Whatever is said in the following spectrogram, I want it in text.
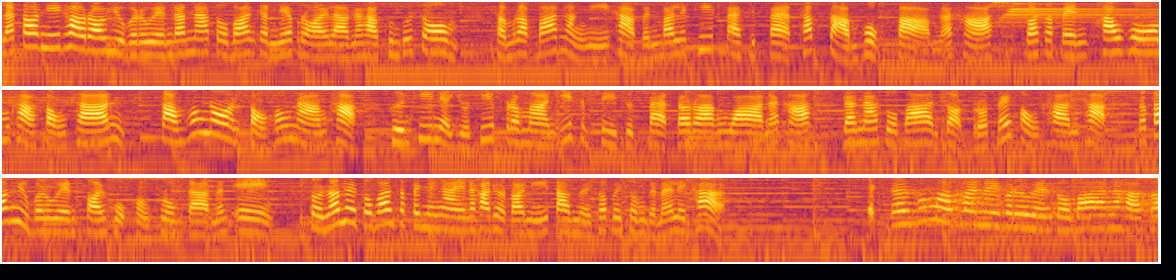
และตอนนี้ค่ะเราอยู่บริเวณด้านหน้าตัวบ้านกันเรียบร้อยแล้วนะคะ คุณผู้ชม สำหรับบ้านหลังนี้ค่ะ เป็นบ้านเลขที่ 88 ทับ 363 นะคะ ก็จะเป็นทาวน์โฮมค่ะ 2 ชั้น 3 ห้องนอน 2 ห้องน้ำค่ะ พื้นที่เนี่ยอยู่ที่ประมาณ 24.8 ตารางวานะคะ ด้านหน้าตัวบ้านจอดรถได้ 2 คันค่ะ จะตั้งอยู่บริเวณซอย 6 ของโครงการนั่นเอง ส่วนด้านในตัวบ้านจะเป็นยังไงนะคะ เดี๋ยวตอนนี้ตามเนยเข้าไปชมกันได้เลยค่ะ เดินเข้ามาภายในบริเวณตัวบ้านนะคะ ก็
